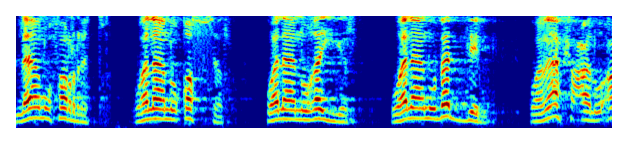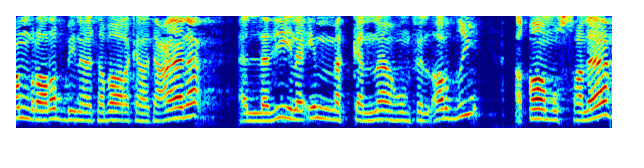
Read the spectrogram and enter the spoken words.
لا نفرط ولا نقصر ولا نغير ولا نبدل ونفعل أمر ربنا تبارك وتعالى الذين إن مكناهم في الأرض أقاموا الصلاة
